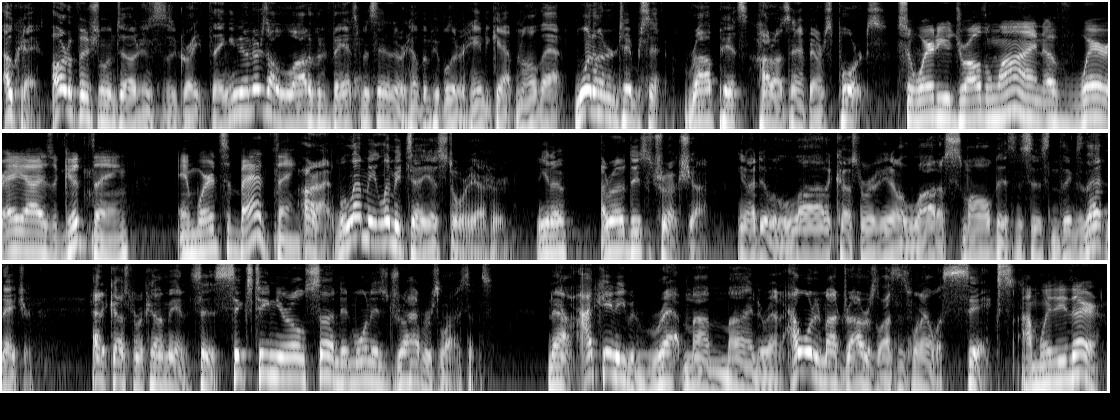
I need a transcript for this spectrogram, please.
Okay, artificial intelligence is a great thing. You know, there's a lot of advancements in it that are helping people that are handicapped and all that. 110%. Rob Pitts, Hot Rods and Happy Hour supports. So where do you draw the line of where AI is a good thing and where it's a bad thing? All right. Well, let me let me tell you a story I heard. You know, I run a diesel truck shop. You know, I deal with a lot of customers. You know, a lot of small businesses and things of that nature. Had a customer come in said his 16 year old son didn't want his driver's license. Now I can't even wrap my mind around it. I wanted my driver's license when I was six, I'm with you there.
